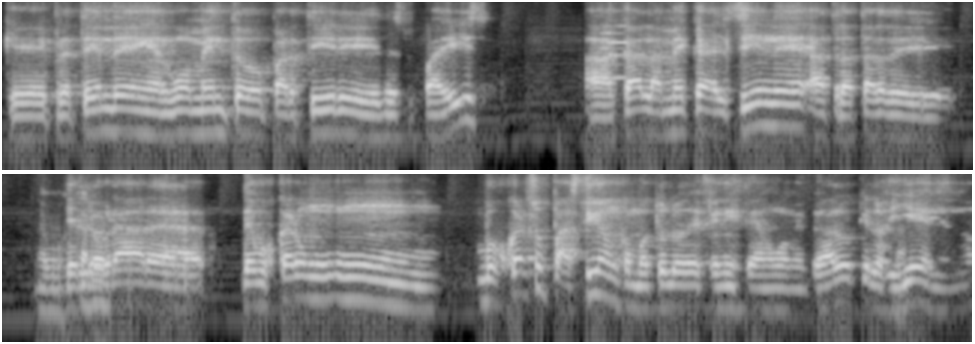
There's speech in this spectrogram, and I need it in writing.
que, pretenden en algún momento partir eh, de su país acá a la meca del cine a tratar de, de lograr, de buscar un, buscar su pasión, como tú lo definiste en un momento, algo que los llene, ¿no?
